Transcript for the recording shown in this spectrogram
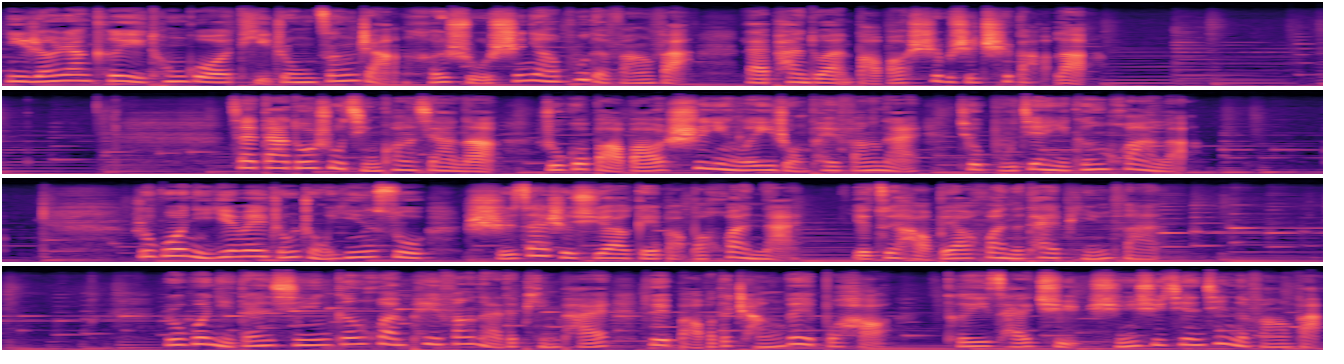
你仍然可以通过体重增长和数湿尿布的方法来判断宝宝是不是吃饱了。在大多数情况下呢，如果宝宝适应了一种配方奶，就不建议更换了。如果你因为种种因素实在是需要给宝宝换奶，也最好不要换得太频繁。如果你担心更换配方奶的品牌对宝宝的肠胃不好，可以采取循序渐进的方法，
